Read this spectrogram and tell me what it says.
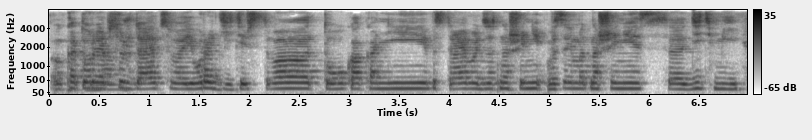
которые да. обсуждают свое родительство, то, как они выстраивают взаимоотношения, взаимоотношения с детьми.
